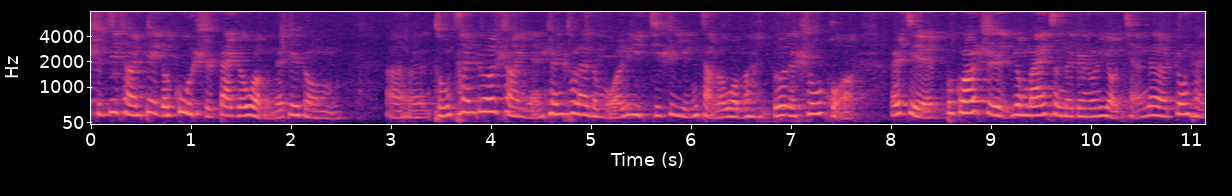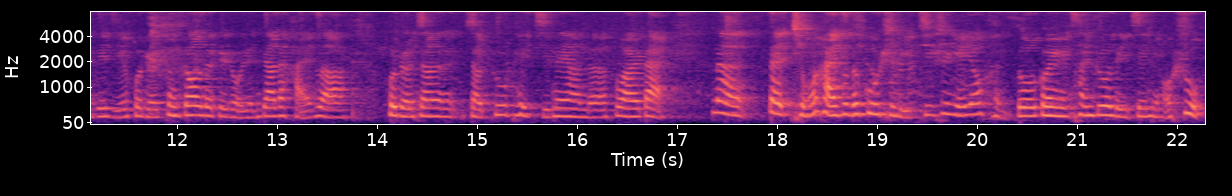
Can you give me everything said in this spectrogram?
实际上，这个故事带给我们的这种，呃，从餐桌上延伸出来的魔力，其实影响了我们很多的生活。而且不光是用 Mason 的这种有钱的中产阶级或者更高的这种人家的孩子啊，或者像小猪佩奇那样的富二代，那在穷孩子的故事里，其实也有很多关于餐桌的一些描述。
